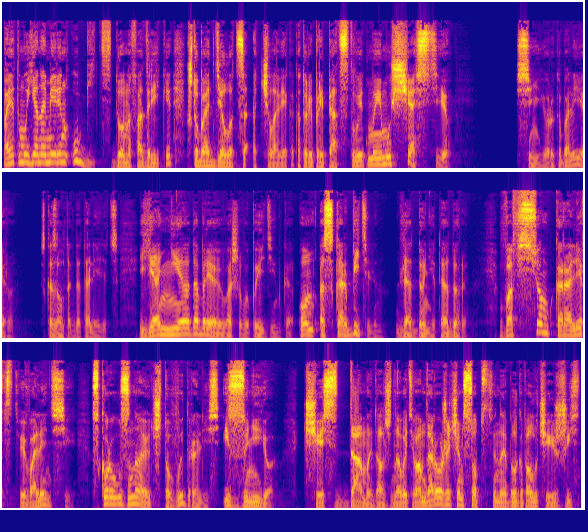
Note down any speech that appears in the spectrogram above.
поэтому я намерен убить Дона Фадрике, чтобы отделаться от человека, который препятствует моему счастью». «Сеньор Кабальеро», — сказал тогда Толедец, — «я не одобряю вашего поединка. Он оскорбителен для Доньи Теодоры». Во всем королевстве Валенсии скоро узнают, что вы дрались из-за нее. Честь дамы должна быть вам дороже, чем собственное благополучие и жизнь.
